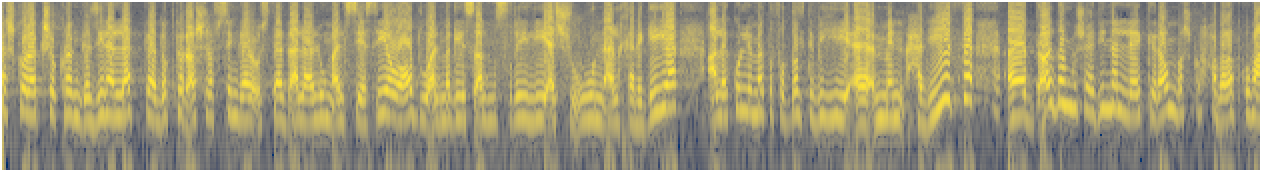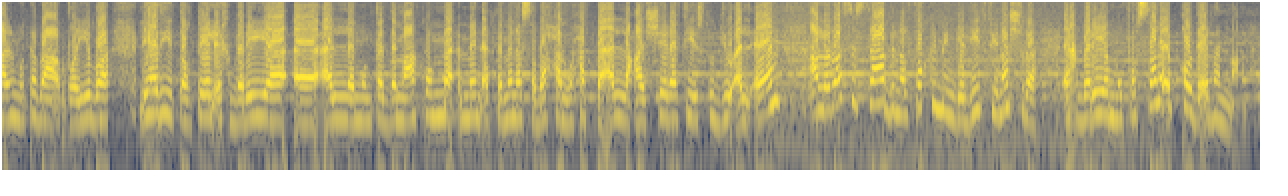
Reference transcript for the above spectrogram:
أشكرك شكرا جزيلا لك دكتور أشرف سنجر أستاذ العلوم السياسية وعضو المجلس المصري للشؤون الخارجية. على كل ما تفضلت به من حديث. أيضا مشاهدينا الكرام بشكر حضراتكم على المتابعة الطيبة لهذه التغطية الإخبارية الممتدة معكم من الثامنة صباحا وحتى العاشرة في استوديو الآن. على رأس الساعة بنلتقي من جديد في نشرة إخبارية مفصلة. ابقوا دائما معنا.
